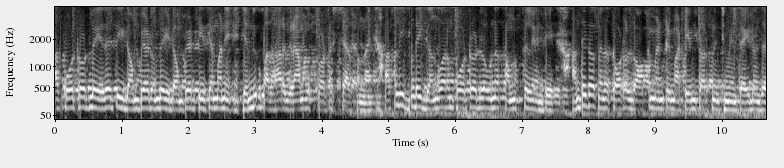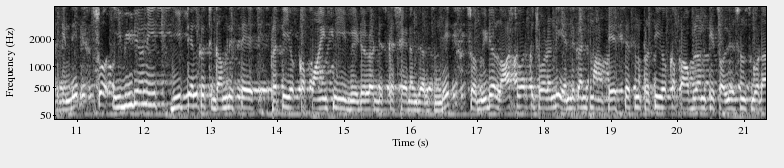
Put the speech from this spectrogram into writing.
అసలు పోర్ట్ రోడ్లో ఏదైతే ఈ డంప్ యార్డ్ ఉందో ఈ డంప్ యార్డ్ తీసేయమని ఎందుకు పదహారు గ్రామాలు ప్రొటెస్ట్ చేస్తున్నాయి? అసలు ఇక్కడ ఈ గంగవరం పోర్ట్ రోడ్లో ఉన్న సమస్యలు ఏంటి? అంతేకాకుండా టోటల్ డాక్యుమెంటరీ మా టీం తరఫు నుంచి మేము చేయడం జరిగింది. సో ఈ వీడియో వీడియోని డీటెయిల్గా గమనిస్తే ప్రతి ఒక్క పాయింట్ని ఈ వీడియోలో డిస్కస్ చేయడం జరుగుతుంది. సో వీడియో లాస్ట్ వరకు చూడండి. ఎందుకంటే మనం ఫేస్ చేసిన ప్రతి ఒక్క ప్రాబ్లంకి సొల్యూషన్స్ కూడా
